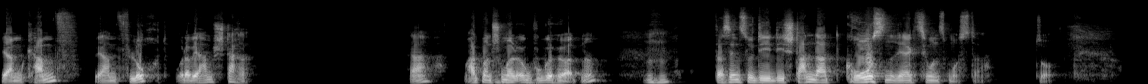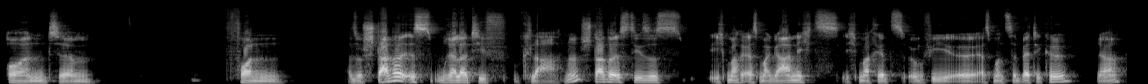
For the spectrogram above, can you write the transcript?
Wir haben Kampf, wir haben Flucht oder wir haben Starre. Ja, hat man schon mal irgendwo gehört, ne? Mhm. Das sind so die, die Standard großen Reaktionsmuster. So. Und ähm, von, also Starre ist relativ klar. Ne? Starre ist dieses, ich mache erstmal gar nichts, ich mache jetzt irgendwie äh, erstmal ein Sabbatical, ja.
